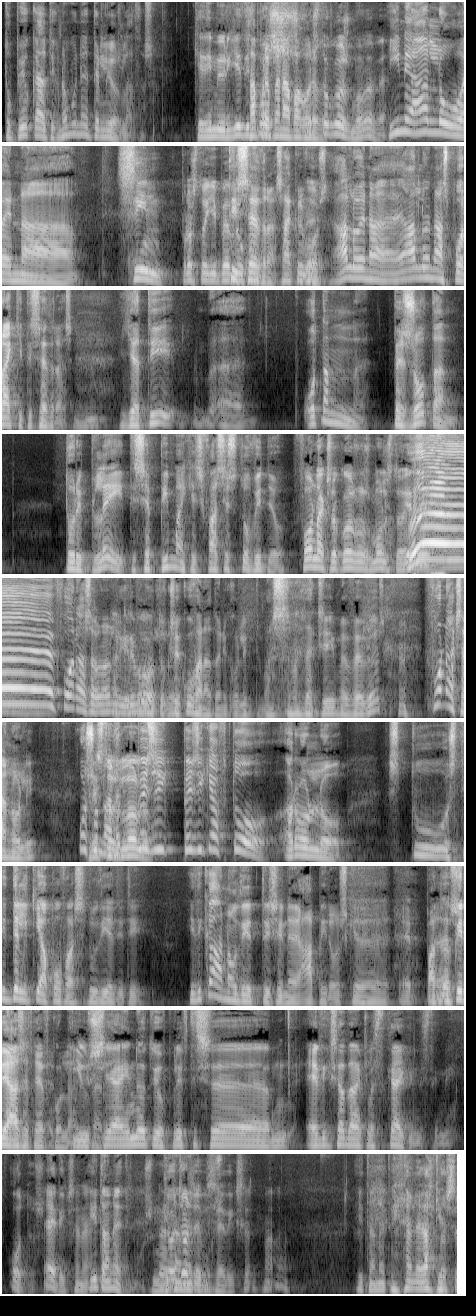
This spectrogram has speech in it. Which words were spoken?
Το οποίο κατά τη γνώμη μου είναι τελείως λάθος. Και δημιουργεί Θα πρέπει να απαγορεύεται. στον κόσμο, βέβαια. Είναι άλλο ένα Συν προς το γηπέδο. της έδρας. Ακριβώς. Ναι. Άλλο, ένα, άλλο ένα σποράκι της έδρας. Γιατί ε, όταν πεζόταν το replay της επίμαχης φάσης στο βίντεο. Φώναξε ο κόσμος μόλις το είδε. Ε, φώναξαν όλοι. Ακριβώς, το, το ναι. ξεκούφανα τον ηχολήπτη μας. μεταξύ, είμαι βέβαιος. Φώναξαν όλοι. Όσο Χρήστος να είναι, Λόλος. παίζει, παίζει και αυτό ρόλο στου, στην τελική απόφαση του διαιτητή. Ειδικά αν ο διαιτητής είναι άπειρος και ε, πάντως, επηρεάζεται εύκολα. Η ουσία είναι ότι ο πρίφτη ε, έδειξε αντανακλαστικά εκείνη τη στιγμή. Όντως. Έδειξε, ναι. Ήταν έτοιμος. Και ο Τζόρτζεβι έδειξε. Α, Ήταν έτοιμος. Ήταν λάθος.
